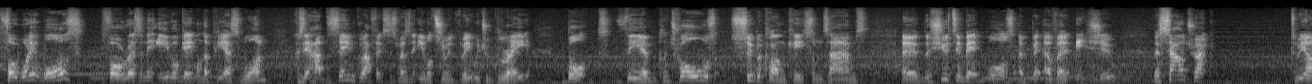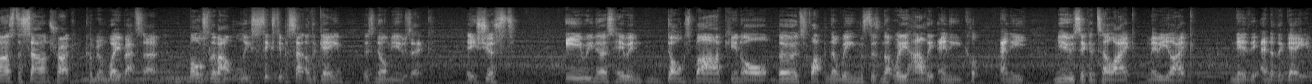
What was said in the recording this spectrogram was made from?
for what it was, for a Resident Evil game on the PS1, because it had the same graphics as Resident Evil 2 and 3, which were great, but the um, controls super clunky sometimes. Um, the shooting bit was a bit of an issue. The soundtrack, to be honest, the soundtrack could have been way better. Mostly about at least 60% of the game, there's no music. It's just eeriness, hearing dogs barking or birds flapping their wings. There's not really hardly any any music until like maybe like near the end of the game.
